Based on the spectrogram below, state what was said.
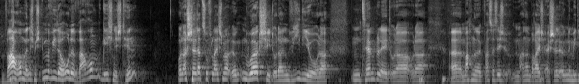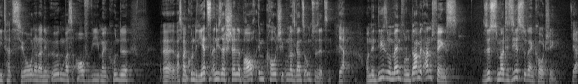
Warum, wenn ich mich immer wiederhole, warum gehe ich nicht hin und erstelle dazu vielleicht mal irgendein Worksheet oder ein Video oder ein Template oder, oder äh, mache eine, was weiß ich, im anderen Bereich, erstelle irgendeine Meditation oder nehme irgendwas auf, wie mein Kunde, äh, was mein Kunde jetzt an dieser Stelle braucht im Coaching, um das Ganze umzusetzen. Ja. Und in diesem Moment, wo du damit anfängst, systematisierst du dein Coaching. Ja.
